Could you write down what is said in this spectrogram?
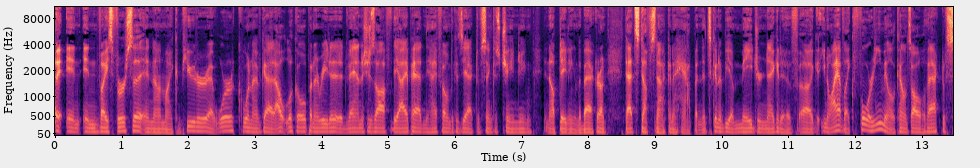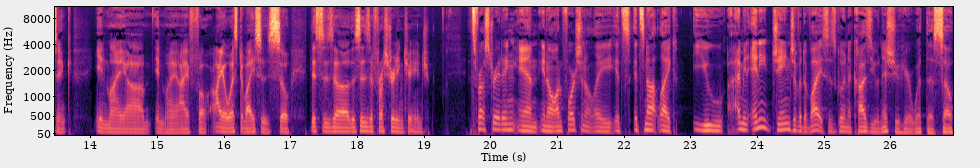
right. in in vice versa, and on my computer at work when I've got Outlook open, I read it. It vanishes off the iPad and the iPhone because the ActiveSync is changing and updating in the background. That stuff's not going to happen. It's going to be a major negative. Uh, you know, I have like four email accounts all with ActiveSync in my um, in my iPhone iOS devices. So this is uh, this is a frustrating change it's frustrating and you know unfortunately it's it's not like you i mean any change of a device is going to cause you an issue here with this. So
